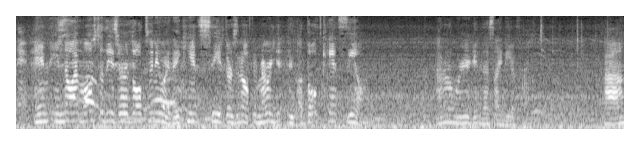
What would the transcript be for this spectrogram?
there. And you know what? Most of these are adults anyway. They can't see if there's an elf. Remember, you- adults can't see them. I don't know where you're getting this idea from. Huh?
